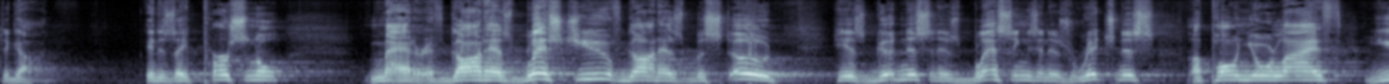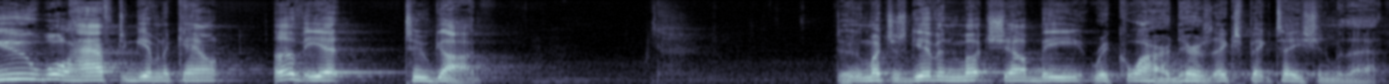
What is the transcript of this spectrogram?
to God. It is a personal matter. If God has blessed you, if God has bestowed his goodness and his blessings and his richness upon your life, you will have to give an account of it to God. To whom much is given, much shall be required. There is expectation with that.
